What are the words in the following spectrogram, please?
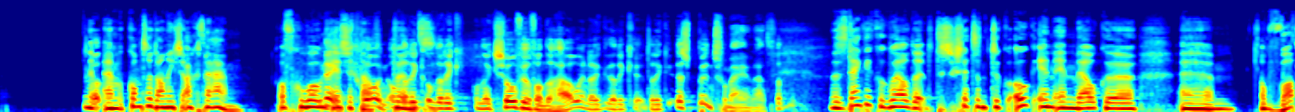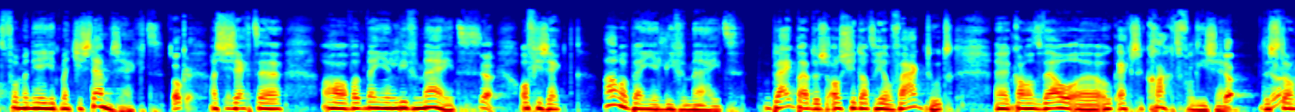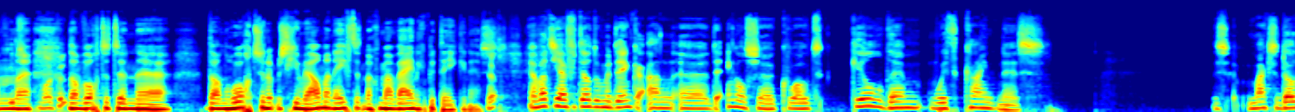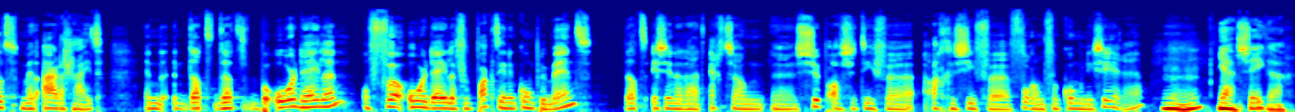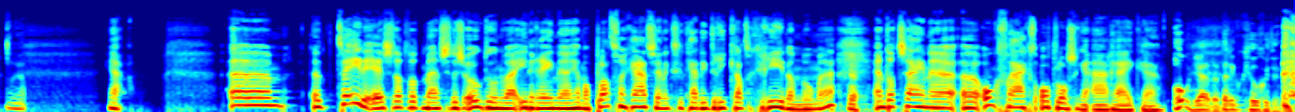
Wat? En komt er dan iets achteraan? Of gewoon Nee, is het gewoon dat? omdat ik, omdat, ik, omdat ik zoveel van haar hou. En dat ik, dat ik, dat ik, dat is het punt voor mij inderdaad. Wat, Dat is denk ik ook wel, de, het zit er natuurlijk ook in, in welke, ehm, op wat voor manier je het met je stem zegt. Oké. Als je zegt, eh, oh, wat ben je een lieve meid. Ja. Of je zegt, oh, wat ben je een lieve meid. Blijkbaar dus als je dat heel vaak doet, eh, kan het wel eh, ook echt zijn kracht verliezen. Ja. Dus Ja, dan, goed. eh, dan wordt het een, eh, dan hoort ze het misschien wel, maar dan heeft het nog maar weinig betekenis. Ja. Ja, wat jij vertelt doet me denken aan eh, de Engelse quote: Kill them with kindness. Dus maak ze dood met aardigheid. En dat, dat beoordelen of veroordelen verpakt in een compliment, dat is inderdaad echt zo'n eh subassertieve, agressieve vorm van communiceren. Hè? Mhm. Ja, zeker. Ja. Ja. Ehm, het tweede is dat wat mensen dus ook doen waar iedereen eh, helemaal plat van gaat zijn. Ik ga die drie categorieën dan noemen. Ja. En dat zijn eh eh, ongevraagd oplossingen aanreiken. Oh ja, daar ben ik ook heel goed in.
